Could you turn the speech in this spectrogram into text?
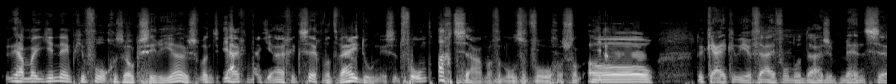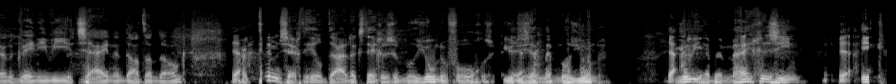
Ja, maar je neemt je volgers ook serieus. Want Ja. eigenlijk, wat je eigenlijk zegt, wat wij doen, is het veronachtzamen van onze volgers. Van, oh, er kijken weer 500.000 mensen en ik weet niet wie het zijn en dat en ook. Ja. Maar Tim zegt heel duidelijk tegen zijn miljoenen volgers, jullie zijn met miljoenen. Ja. Jullie hebben mij gezien, Ja. ik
